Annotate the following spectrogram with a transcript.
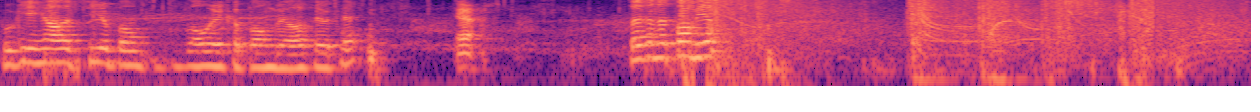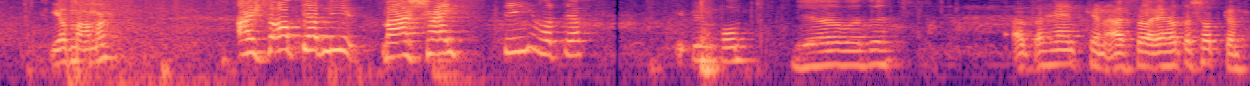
Gucki, ich hau jetzt hier Bombe, Bombe, Bombe auf, okay? Ja. Da ist einer vor mir. Ich hab einmal. Als ob der hat mich. Mein scheiß Ding hat der. Ich bin im Boden. Ja, warte. Ah, der Handgun, also er hat eine Shotgun.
